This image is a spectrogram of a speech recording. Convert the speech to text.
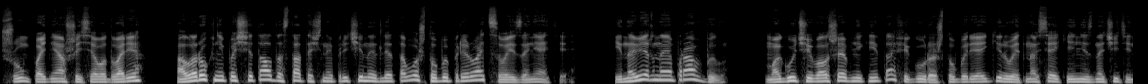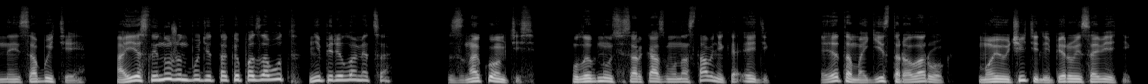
Шум, поднявшийся во дворе, Аларок не посчитал достаточной причиной для того, чтобы прервать свои занятия. И, наверное, прав был. Могучий волшебник не та фигура, чтобы реагировать на всякие незначительные события. А если нужен будет, так и позовут, не переломятся. Знакомьтесь, улыбнулся сарказму наставника Эдик. Это магистр Аларок, мой учитель и первый советник.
